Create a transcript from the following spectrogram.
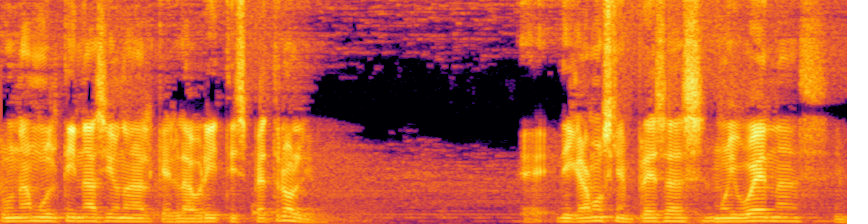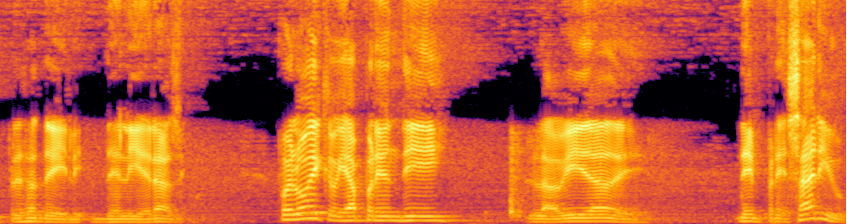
una multinacional, que es la British Petroleum. Eh, digamos que empresas muy buenas, empresas de, liderazgo. Fue lógico, ya aprendí la vida de, de empresario,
